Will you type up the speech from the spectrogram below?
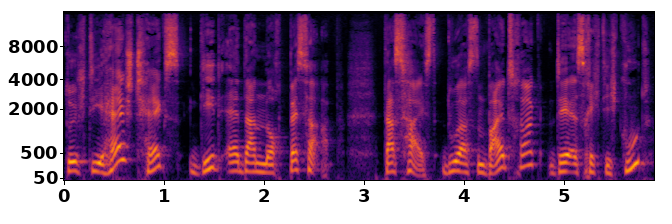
Durch die Hashtags geht er dann noch besser ab. Das heißt, du hast einen Beitrag, der ist richtig gut,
